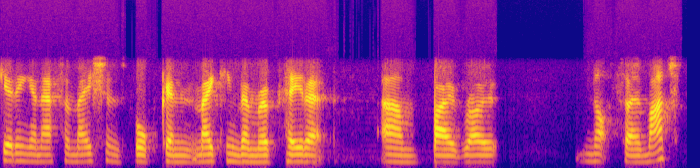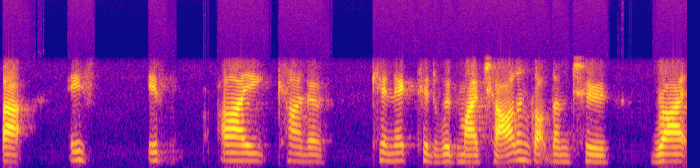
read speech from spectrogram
getting an affirmations book and making them repeat it um, by rote. Not so much, but if if I kind of connected with my child and got them to write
